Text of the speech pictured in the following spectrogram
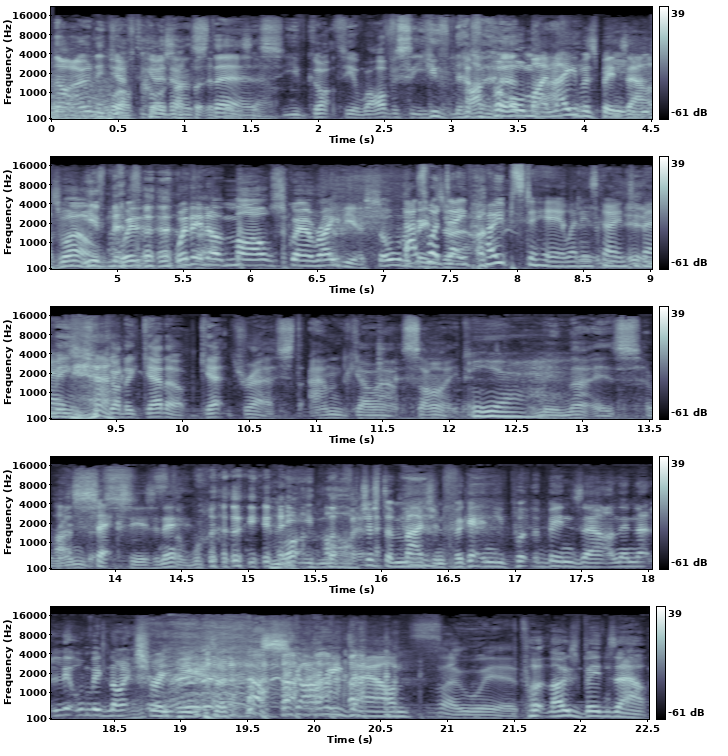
not only do you Well, have to go course I put the bins downstairs, you've got to. Well, obviously, you've never. I put all my neighbours' bins out as well. You've never With- within a mile square radius, all the That's bins what are Dave out. hopes to hear when he's going to It bed. means you've got to get up, get dressed, and go outside. Yeah. I mean, that is horrendous. That's sexy, isn't it? It's the word- yeah, What? Oh, it. just imagine forgetting you put the bins out and then that little midnight treat you get to scurry down, so weird. put those bins out.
